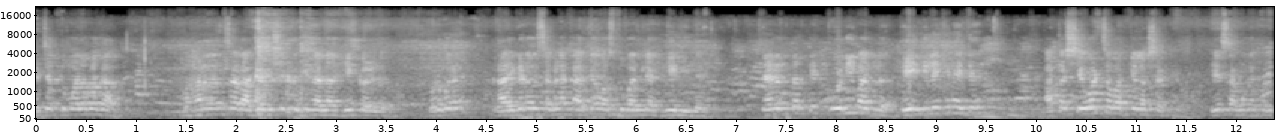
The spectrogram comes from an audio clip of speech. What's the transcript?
याच्यात तुम्हाला बघा महाराजांचा राजाभिषेक कधी झाला हे कळलं. बरोबर आहे? रायगडावर सगळ्या काय काय वस्तू बांधल्या हे लिहिलंय. त्यानंतर ते कोणी बांधलं? हे दिले की नाही ते? आता शेवटचं वाक्य लक्षात ठेवा. हे सांगून आपण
